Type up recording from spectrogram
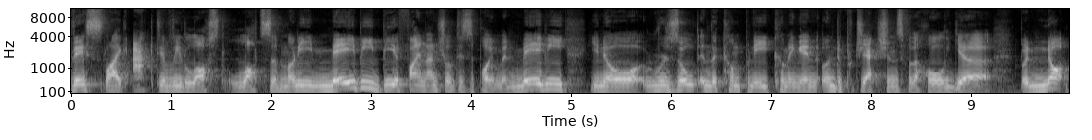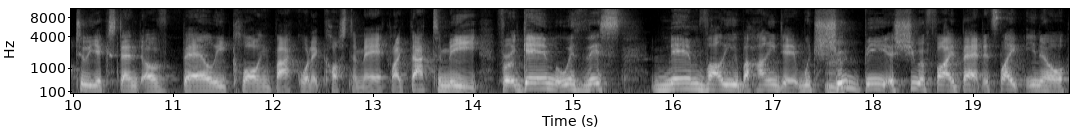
this like actively lost lots of money. Maybe be a financial disappointment. Maybe you know result in the company coming in under projections for the whole year but not to the extent of barely clawing back what it cost to make. Like that to me for a game with this name value behind it which should be a surefire bet it's like you know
